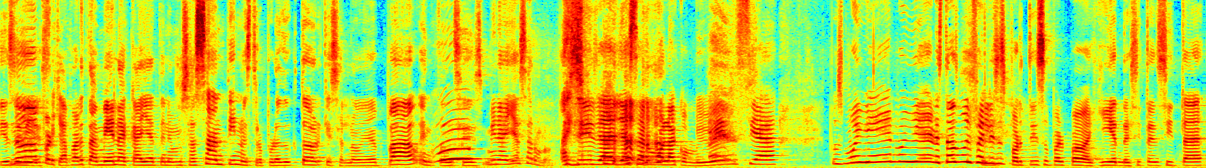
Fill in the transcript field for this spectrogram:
10 de no, 10. porque aparte también acá ya tenemos a Santi, nuestro productor, que es el novio de Pau, entonces, mira, ya se armó. Ay, Sí, ya, ya se armó la convivencia. Pues muy bien, muy bien. Estamos muy felices por ti, Super Pau, aquí en De Cita en Cita.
